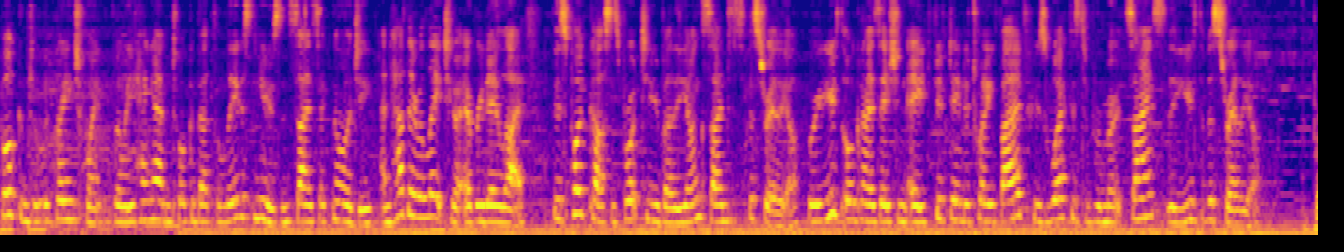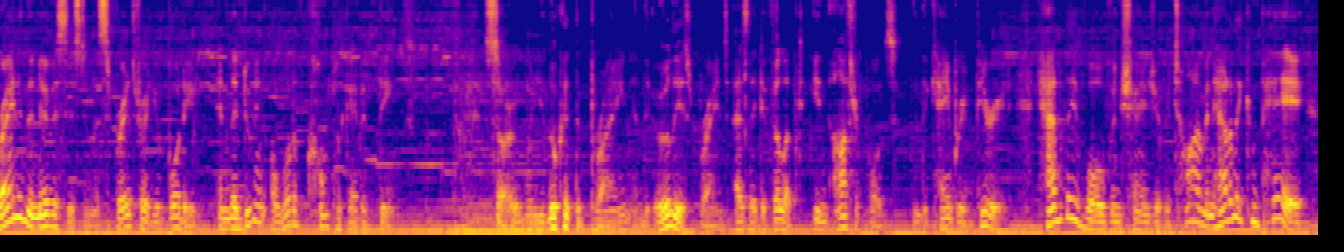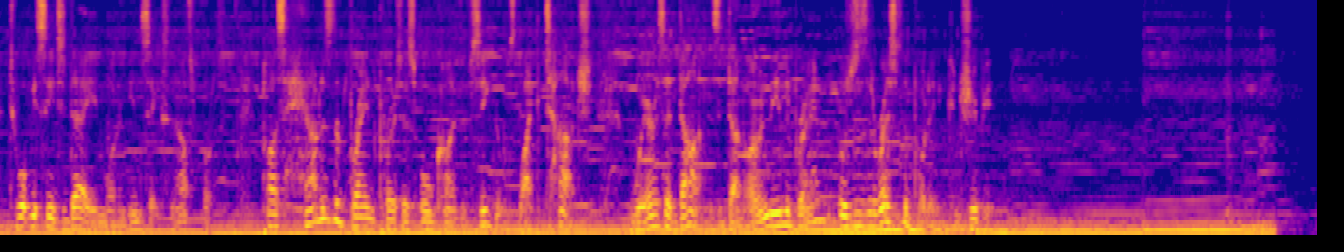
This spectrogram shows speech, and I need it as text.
Welcome to Lagrange Point, where we hang out and talk about the latest news in science technology and how they relate to your everyday life. This podcast is brought to you by the Young Scientists of Australia. We're a youth organisation aged 15 to 25 whose work is to promote science to the youth of Australia. The brain and the nervous system are spread throughout your body, and they're doing a lot of complicated things. So, when you look at the brain and the earliest brains as they developed in arthropods in the Cambrian period, how do they evolve and change over time, and how do they compare to what we see today in modern insects and arthropods? Plus, how does the brain process all kinds of signals, like touch? Where is it done? Is it done only in the brain, or does the rest of the body contribute?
